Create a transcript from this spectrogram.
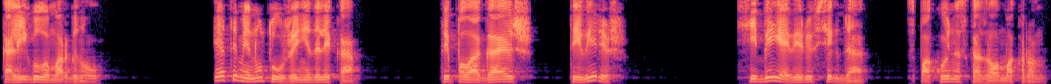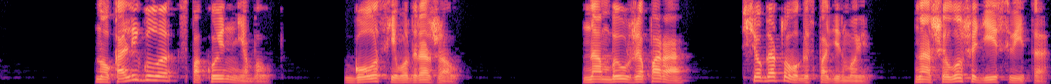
Калигула моргнул. «Эта минута уже недалека. Ты полагаешь, ты веришь?» «Себе я верю всегда», — спокойно сказал Макрон. Но Калигула спокоен не был. Голос его дрожал. «Нам бы уже пора. Все готово, господин мой. Наши лошади и свита».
